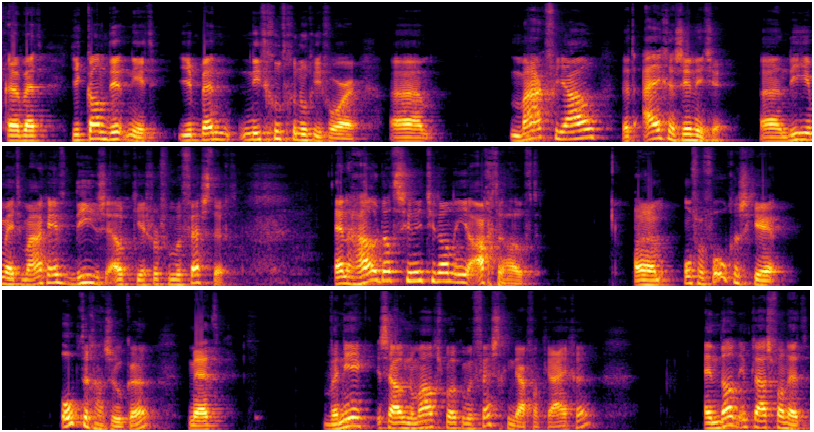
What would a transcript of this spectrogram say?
Eh, met, je kan dit niet. Je bent niet goed genoeg hiervoor. Ehm, maak voor jou het eigen zinnetje. eh, die hiermee te maken heeft, die je dus elke keer soort van bevestigt. En hou dat zinnetje dan in je achterhoofd. Ehm, om vervolgens een keer op te gaan zoeken met wanneer zou ik normaal gesproken een bevestiging daarvan krijgen. En dan in plaats van het,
